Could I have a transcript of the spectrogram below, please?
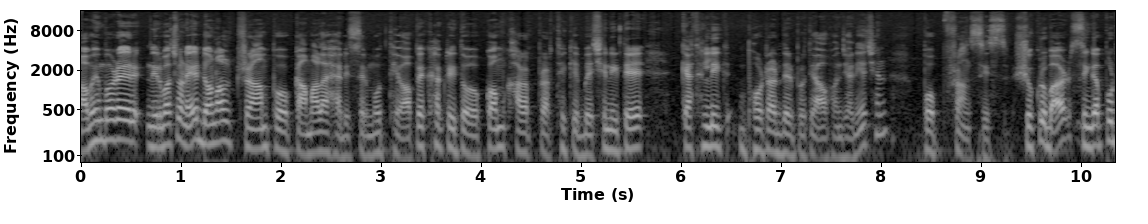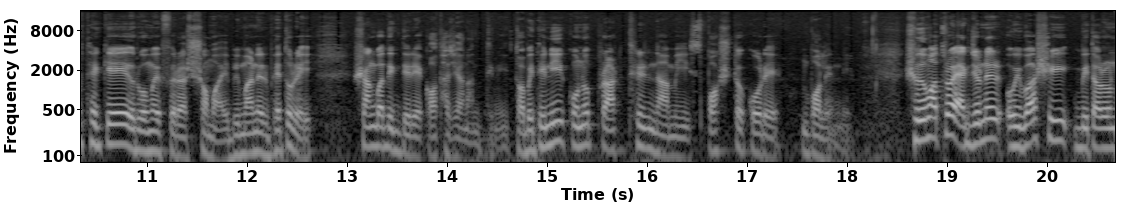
নভেম্বরের নির্বাচনে ডোনাল্ড ট্রাম্প ও কামালা হ্যারিসের মধ্যে অপেক্ষাকৃত কম খারাপ প্রার্থীকে বেছে নিতে ক্যাথলিক ভোটারদের প্রতি আহ্বান জানিয়েছেন পোপ ফ্রান্সিস। শুক্রবার সিঙ্গাপুর থেকে রোমে ফেরার সময় বিমানের ভেতরেই সাংবাদিকদের এ কথা জানান তিনি। তবে তিনি কোনো প্রার্থীর নামই স্পষ্ট করে বলেননি। শুধুমাত্র একজনের অভিবাসী বিতরণ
